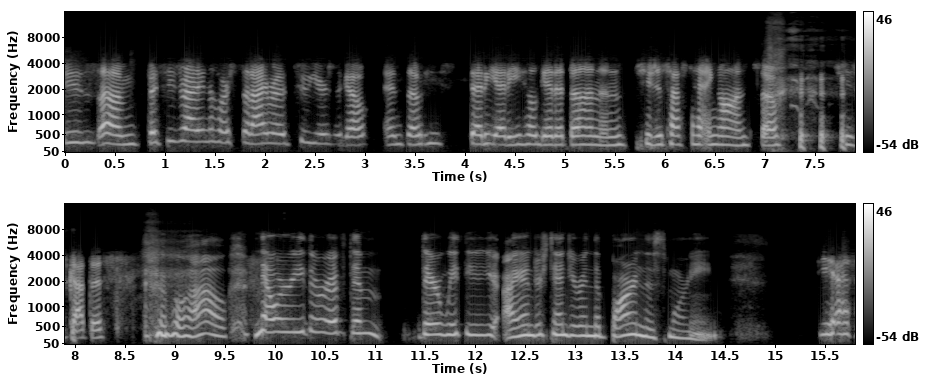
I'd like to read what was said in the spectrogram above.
She's um, but she's riding the horse that I rode two years ago, and so he's steady Eddie. He'll get it done, and she just has to hang on. So she's got this. wow. Now, are either of them there with you? I understand you're in the barn this morning. Yes,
